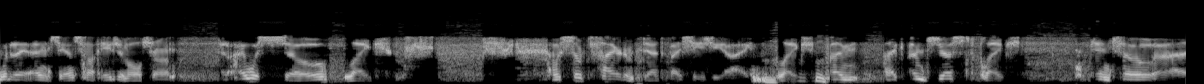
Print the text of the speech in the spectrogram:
what did I, I didn't see? I saw Age of Ultron, and I was so like. I was so tired of death by CGI. Like I'm, like I'm just like, and so uh,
